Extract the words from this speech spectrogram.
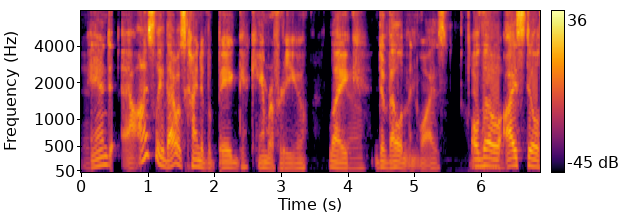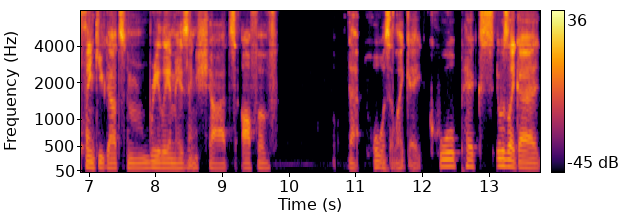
And uh, honestly, that was kind of a big camera for you, like Yeah. development wise. Although I still think you got some really amazing shots off of that. What was it like a Coolpix? It was like a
